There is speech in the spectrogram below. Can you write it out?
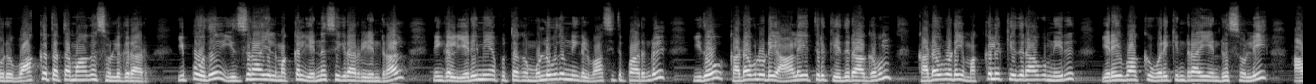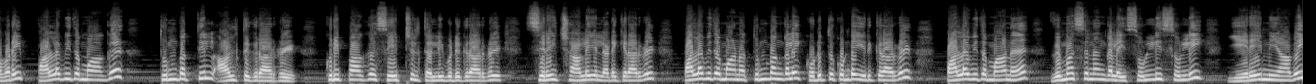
ஒரு வாக்கு தத்தமாக சொல்லுகிறார். இப்போது இஸ்ராயல் மக்கள் என்ன செய்கிறார்கள் என்றால் நீங்கள் எளிமைய புத்தகம் முழுவதும் நீங்கள் வாசித்து பாருங்கள். இதோ கடவுளுடைய ஆலயத்திற்கு எதிராகவும் கடவுளுடைய மக்களுக்கு எதிராகவும் நீர் இறைவாக்கு உரைக்கின்றாய் என்று சொல்லி அவரை பலவிதமாக துன்பத்தில் ஆழ்த்துகிறார்கள். குறிப்பாக சேற்றில் தள்ளிவிடுகிறார்கள் சிறைச்சாலையில் அடைக்கிறார்கள் பலவிதமான துன்பங்களை கொடுத்து கொண்டே இருக்கிறார்கள். பலவிதமான விமர்சனங்களை சொல்லி சொல்லி எரேமியாவை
